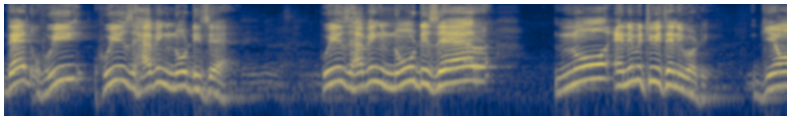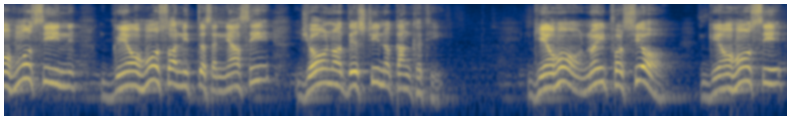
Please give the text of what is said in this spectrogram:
That we, who is having no desire, who is having no desire, no enmity with anybody. Gyaho si, gyaho sa nitya sannyasi, jo na deshti na kankhati. Gyaho, know it for sure. Gyaho si,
